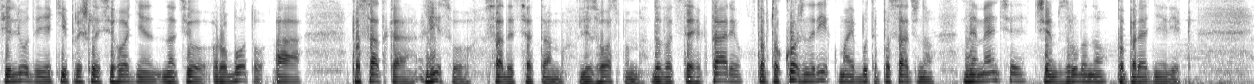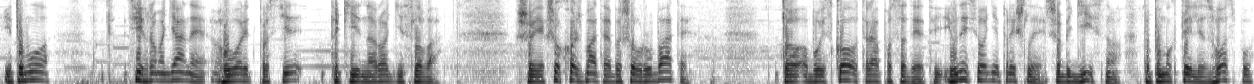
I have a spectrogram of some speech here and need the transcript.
Ці люди, які прийшли сьогодні на цю роботу, а посадка лісу садиться там лісгоспом до 20 гектарів. Тобто кожен рік має бути посаджено не менше, чим зрубано попередній рік. І тому ці громадяни говорять прості такі народні слова, що якщо хочеш мати, аби що рубати, то обов'язково треба посадити. І вони сьогодні прийшли, щоб дійсно допомогти лісгоспу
